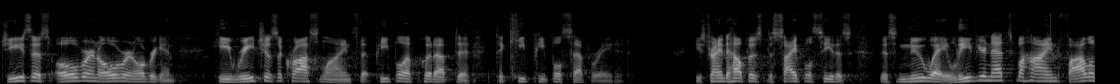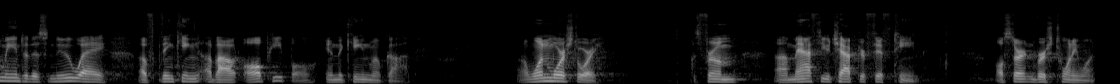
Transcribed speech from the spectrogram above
Jesus, over and over and over again, he reaches across lines that people have put up to, to keep people separated. He's trying to help his disciples see this, this new way. Leave your nets behind, follow me into this new way of thinking about all people in the kingdom of God. Uh, one more story. It's from uh, Matthew chapter 15. I'll start in verse 21.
